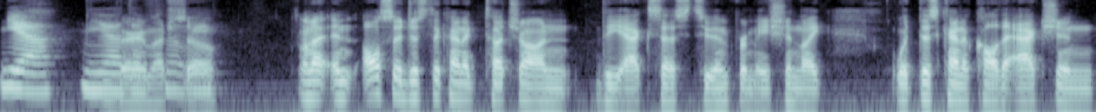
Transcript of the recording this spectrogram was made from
Yeah, yeah, very definitely. much so. And I, and also just to kind of touch on the access to information, like with this kind of call to action,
